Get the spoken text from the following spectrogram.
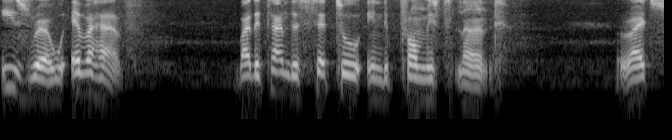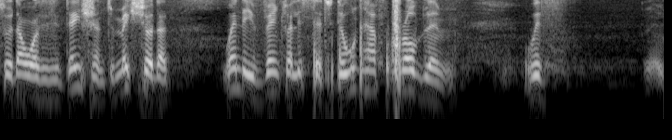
Israel will ever have by the time they settle in the promised land. Right? So that was his intention to make sure that when they eventually settle, they won't have problem with uh,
